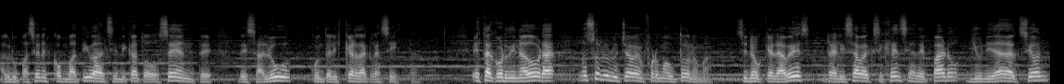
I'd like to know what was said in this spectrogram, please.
agrupaciones combativas del sindicato docente, de salud, junto a la izquierda clasista. Esta coordinadora no solo luchaba en forma autónoma, sino que a la vez realizaba exigencias de paro y unidad de acción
